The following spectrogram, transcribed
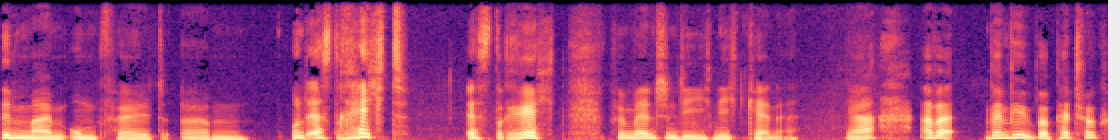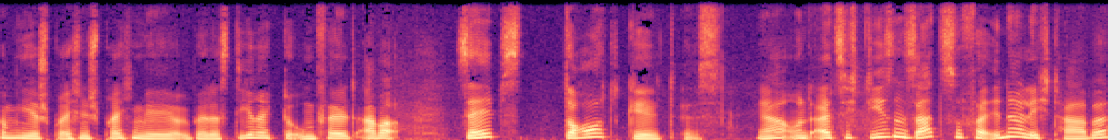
in meinem Umfeld ähm, und erst recht, erst recht für Menschen, die ich nicht kenne. Ja, aber wenn wir über Patchwork-Familie sprechen, sprechen wir ja über das direkte Umfeld, aber selbst dort gilt es. Ja, und als ich diesen Satz so verinnerlicht habe,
